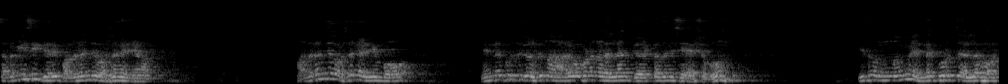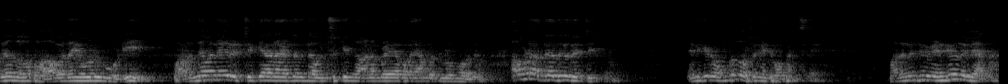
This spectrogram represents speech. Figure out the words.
സർവീസിൽ കയറി പതിനഞ്ച് വർഷം കഴിയണം. പതിനഞ്ച് വർഷം കഴിയുമ്പോൾ നിന്നെക്കുറിച്ച് കേൾക്കുന്ന ആരോപണങ്ങളെല്ലാം കേട്ടതിന് ശേഷവും ഇതൊന്നും എന്നെ കുറിച്ചല്ല പറഞ്ഞതെന്നുള്ള ഭാവനയോടുകൂടി പറഞ്ഞവനെ രക്ഷിക്കാനായിട്ട് നിന്റെ ഔത്സുക്യം കാണുമ്പോഴേ പറയാൻ പറ്റുള്ളൂ എന്ന് പറഞ്ഞു. അവിടെ അദ്ദേഹത്തിന് തെറ്റി. എനിക്കൊരു ഒമ്പത് വർഷം കഴിഞ്ഞപ്പോൾ മനസ്സിലായി. പതിനഞ്ച് വേണ്ടി വന്നില്ല എന്നാ.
